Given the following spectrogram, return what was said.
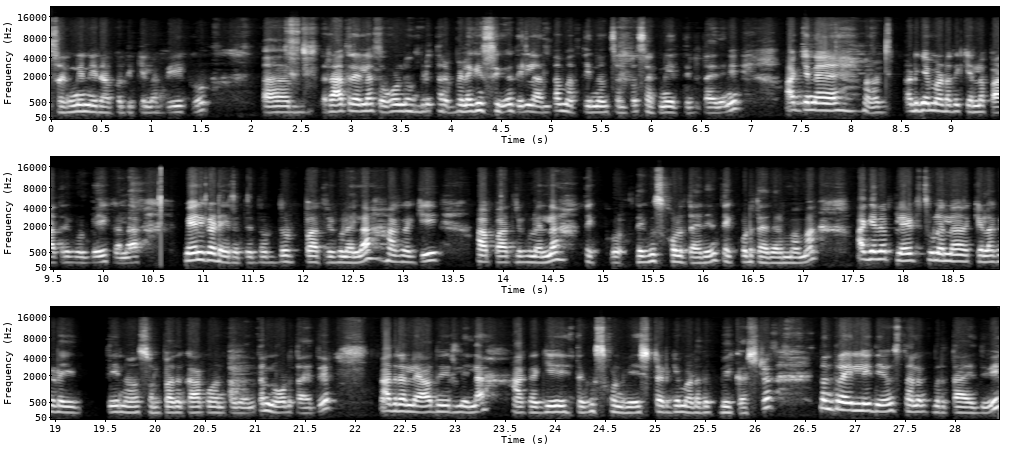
ಸಗಣಿ ನೀರ್ ಹಾಕೋದಕ್ಕೆಲ್ಲ ಬೇಕು. ಆ, ರಾತ್ರಿ ಎಲ್ಲ ತಗೊಂಡ್ ಹೋಗ್ಬಿಡ್ತಾರೆ, ಬೆಳಗ್ಗೆ ಸಿಗೋದಿಲ್ಲ ಅಂತ ಮತ್ತೆ ಇನ್ನೊಂದ್ ಸ್ವಲ್ಪ ಸಗಣಿ ಎತ್ತಿಡ್ತಾ ಇದೀನಿ ಹಾಗೇನೆ ಅಡುಗೆ ಮಾಡೋದಕ್ಕೆಲ್ಲ ಪಾತ್ರೆಗಳು ಬೇಕಲ್ಲ. ಮೇಲ್ಗಡೆ ಇರುತ್ತೆ ದೊಡ್ಡ ದೊಡ್ಡ ಪಾತ್ರೆಗಳೆಲ್ಲ. ಹಾಗಾಗಿ ಆ ಪಾತ್ರೆಗಳೆಲ್ಲ ತೆಕ್ಕೊ, ತೆಗೆಸ್ಕೊಳ್ತಾ ಇದೀನಿ ತೆಕ್ಕೊಡ್ತಾ ಇದಾರೆ ಮಾಮ. ಹಾಗೆಲ್ಲ ಪ್ಲೇಟ್ಸ್ಗಳೆಲ್ಲ ಕೆಳಗಡೆ ನಾವು ಸ್ವಲ್ಪ ಅದಕ್ಕೆ ಹಾಕುವಂಥದ್ದು ಅಂತ ನೋಡ್ತಾ ಇದ್ವಿ. ಅದ್ರಲ್ಲಿ ಯಾವ್ದು ಇರಲಿಲ್ಲ. ಹಾಗಾಗಿ ತೆಗೆಸ್ಕೊಂಡ್ವಿ. ಎಷ್ಟು ಅಡುಗೆ ಮಾಡೋದಕ್ಕೆ ಬೇಕಷ್ಟು. ನಂತರ ಇಲ್ಲಿ ದೇವಸ್ಥಾನಕ್ಕೆ ಬರ್ತಾ ಇದ್ವಿ.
